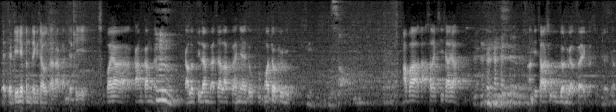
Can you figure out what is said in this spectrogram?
Ya, jadi ini penting saya utarakan. Jadi supaya kangkang tadi kalau bilang bahasa labahnya itu ngocok dulu. Apa tak seleksi saya? Nanti saya suudon nggak baik lah sudah.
